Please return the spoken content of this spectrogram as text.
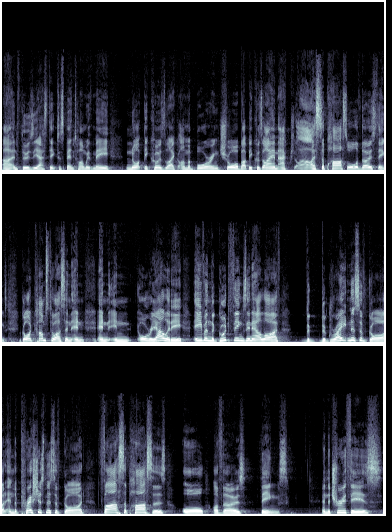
uh, enthusiastic to spend time with me. Not because like I'm a boring chore, but because I am act- I surpass all of those things. God comes to us, and, and, and in all reality, even the good things in our life, the, the greatness of God and the preciousness of God far surpasses all of those things. And the truth is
